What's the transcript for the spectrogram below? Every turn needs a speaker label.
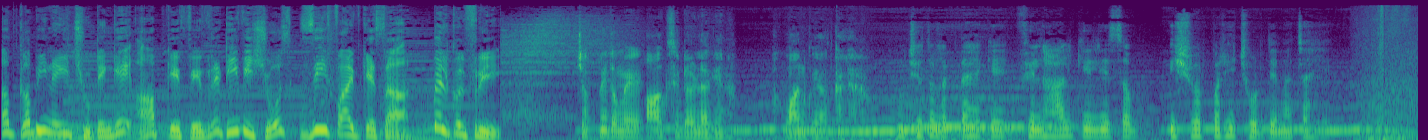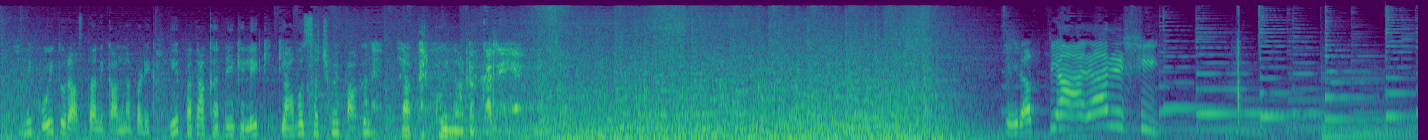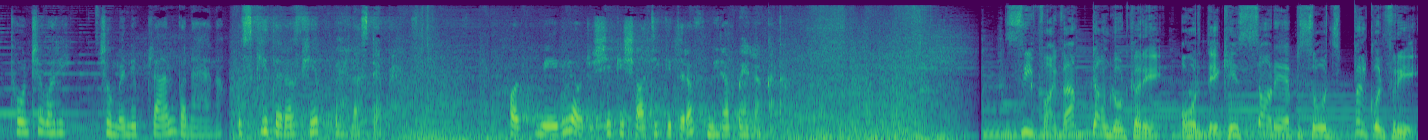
Speaker 1: अब कभी नहीं छूटेंगे आपके फेवरेट टीवी शोज़ Z5 के साथ। बिल्कुल फ्री
Speaker 2: जब भी तुम्हें आग से डर लगे ना भगवान को याद कर लेना।
Speaker 3: मुझे तो लगता है कि फ़िलहाल के लिए सब ईश्वर पर ही छोड़ देना चाहिए।
Speaker 4: हमें कोई तो रास्ता निकालना पड़ेगा। ये पता करने के लिए कि क्या वो सच में पागल है या फिर कोई नाटक कर रही है।
Speaker 5: मेरा प्यारा ऋषि।
Speaker 6: डोंट यू वरी जो मैंने प्लान बनाया ना, उसकी तरफ़ ये पहला स्टेप है। और मेरी और ऋषि की शादी की तरफ़ मेरा पहला कदम।
Speaker 1: Z5 ऐप डाउनलोड करें और देखें सारे एपिसोड्स बिल्कुल फ्री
